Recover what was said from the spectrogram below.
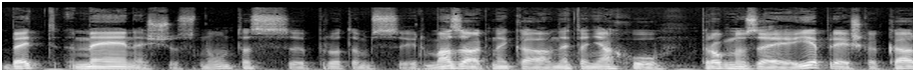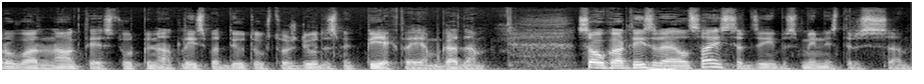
bet mēnešus. Nu, tas, eh, protams, ir mazāk nekā Netanjahu prognozēja iepriekš, ka karu var nākties turpināt līdz pat 2025. gadam. Savukārt Izraels aizsardzības ministrs eh,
